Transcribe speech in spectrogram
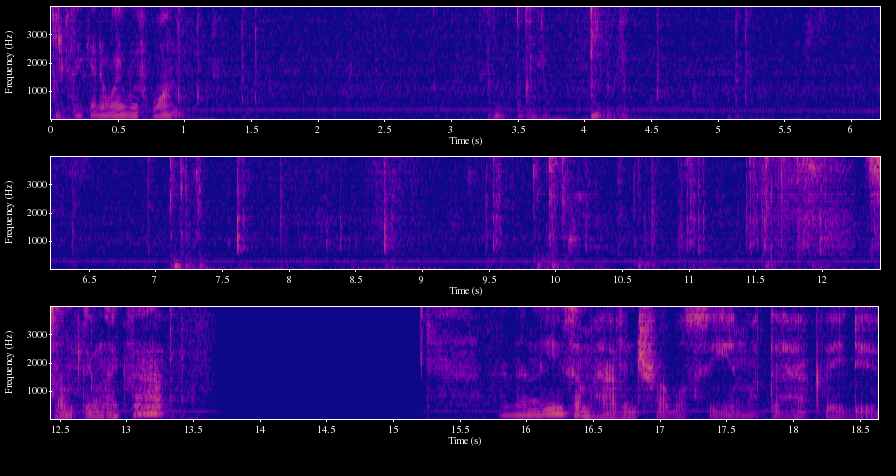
Can I get away with one? Something like that. These I'm having trouble seeing what the heck they do.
